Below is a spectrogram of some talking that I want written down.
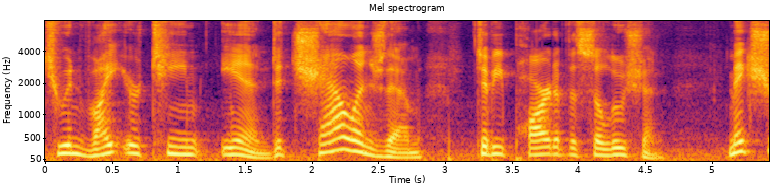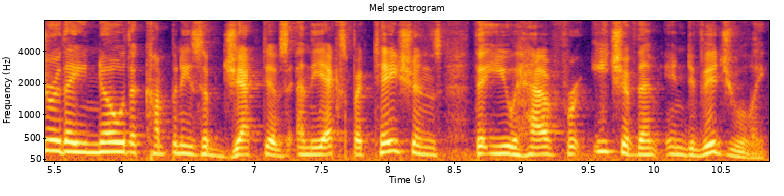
to invite your team in, to challenge them to be part of the solution. Make sure they know the company's objectives and the expectations that you have for each of them individually.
